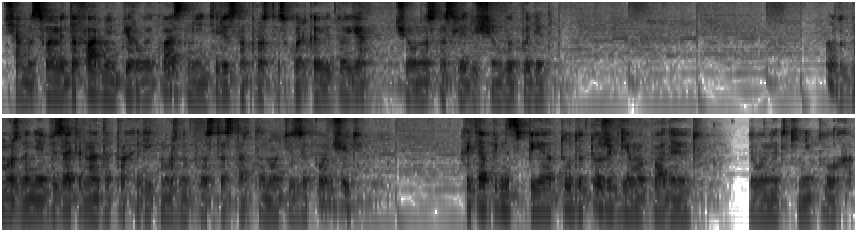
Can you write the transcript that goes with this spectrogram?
Сейчас мы с вами дофармим первый квест. Мне интересно просто сколько в итоге, что у нас на следующем выпадет. Ну, тут можно не обязательно это проходить, можно просто стартануть и закончить. Хотя, в принципе, оттуда тоже гемы падают довольно-таки неплохо.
